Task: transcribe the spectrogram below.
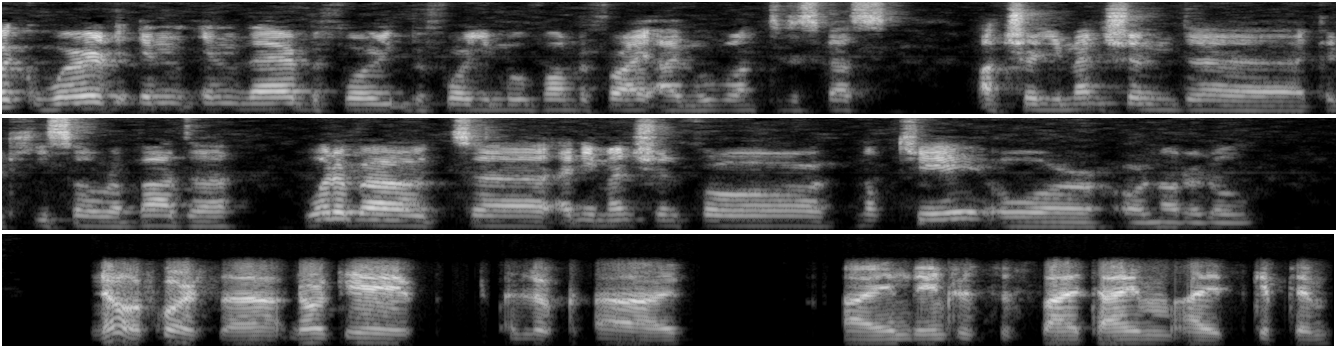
quick word in, in there before before you move on. Before I, I move on to discuss Akshar, you mentioned uh, Kagiso Rabada. What about uh, any mention for Nortje or or not at all? No, of course. Uh, Nortje, look, uh, uh, in the interest of time, I skipped him,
